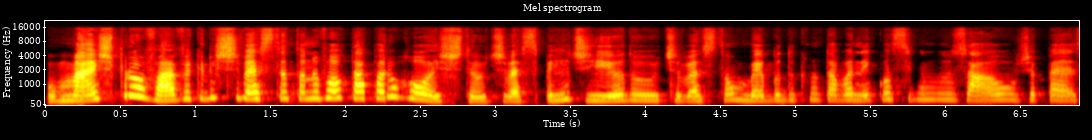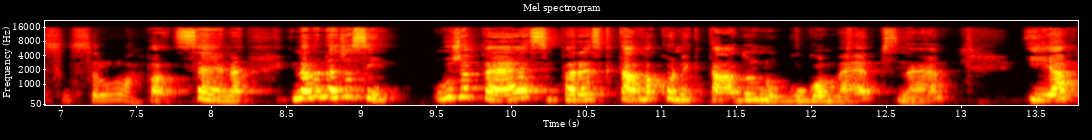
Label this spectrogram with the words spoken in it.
O mais provável é que ele estivesse tentando voltar para o hostel, tivesse perdido, tivesse tão bêbado que não estava nem conseguindo usar o GPS do celular. Pode ser, né? E, na verdade, assim, o GPS parece que estava conectado no Google Maps, né? E a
